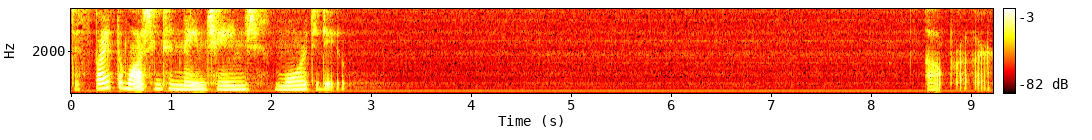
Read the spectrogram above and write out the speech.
Despite the Washington name change, more to do. Oh, brother.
